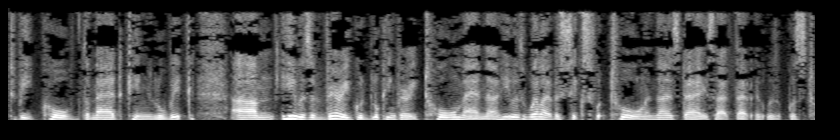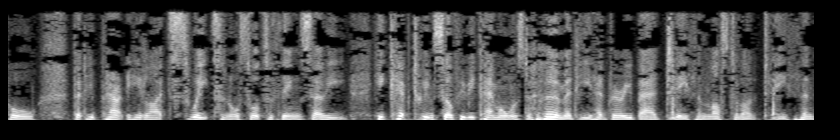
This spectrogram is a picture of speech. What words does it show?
to be called the Mad King Ludwig. Um, he was a very good looking, very tall man though. He was well over six foot tall in those days that, that it was, was tall. But he, apparently he liked sweets and all sorts of things. So he, he kept to himself. He became almost a hermit. He had very bad teeth and lost a lot of teeth. And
